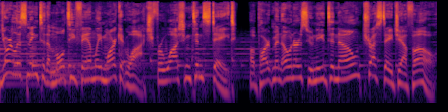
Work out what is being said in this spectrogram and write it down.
You're listening to the Multifamily Market Watch for Washington State. Apartment owners who need to know, trust HFO,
